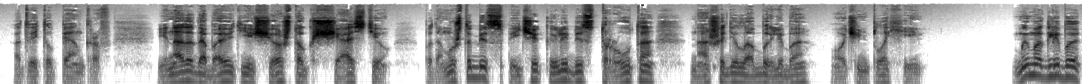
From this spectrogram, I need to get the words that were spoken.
— ответил Пенкроф, — и надо добавить еще, что к счастью, потому что без спичек или без трута наши дела были бы очень плохи. — Мы могли бы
